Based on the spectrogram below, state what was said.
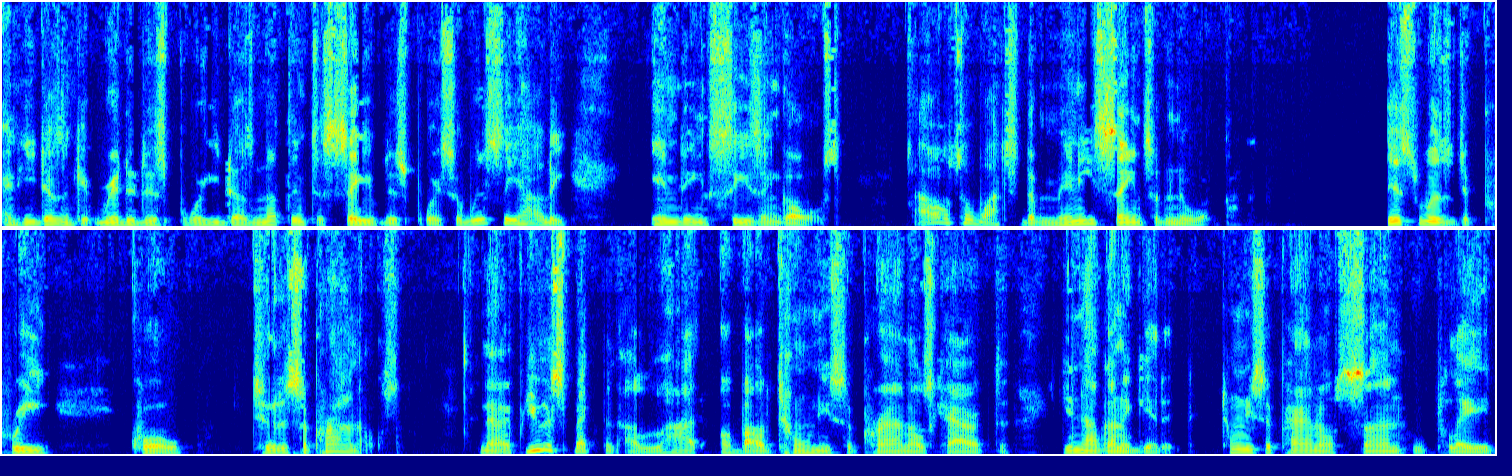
and he doesn't get rid of this boy. He does nothing to save this boy. So we'll see how the ending season goes. I also watched The Many Saints of Newark. This was the prequel to The Sopranos. Now, if you're expecting a lot about Tony Soprano's character, you're not going to get it. Tony Soprano's son, who played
